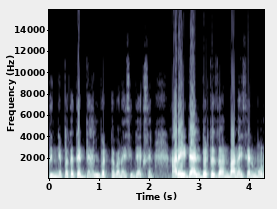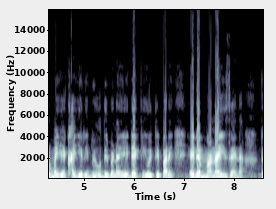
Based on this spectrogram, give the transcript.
ধনে পাতাতে ডাল ভর্তা বানাইছি, দেখছেন? আর এই ডাল ভর্তা যখন বানাইছেন মোর মাইয়ে খাইয়ে রিভিউ দেবে না এইটা কি হইতে পারে? এইটা মানাই যায় না। তো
